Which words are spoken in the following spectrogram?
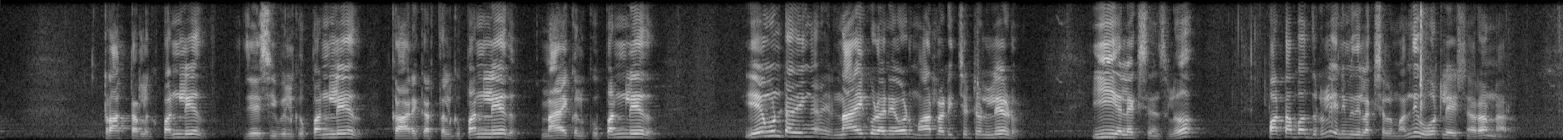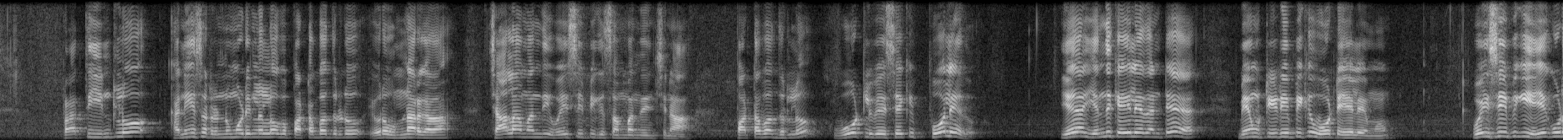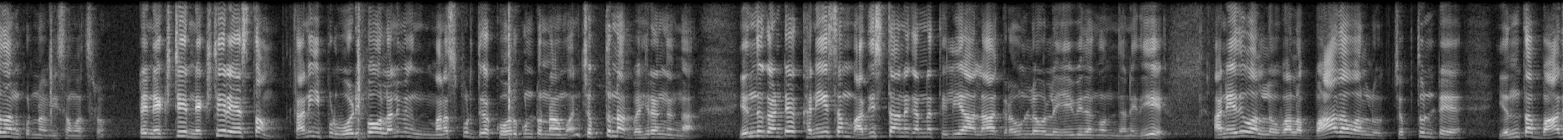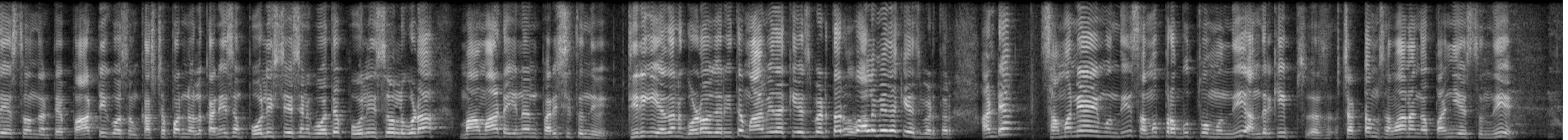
ట్రాక్టర్లకు పని లేదు జేసీబీలకు పని లేదు కార్యకర్తలకు పని లేదు నాయకులకు పని లేదు. ఏముంటుంది ఇంకా నాయకుడు అనేవాడు మాట్లాడిచ్చేటోడు లేడు. ఈ ఎలక్షన్స్లో పట్టభద్రులు ఎనిమిది లక్షల మంది ఓట్లు వేసినారు అన్నారు ప్రతి ఇంట్లో కనీసం రెండు మూడు ఇళ్ళలో ఒక పట్టభద్రుడు ఎవరో ఉన్నారు కదా. చాలామంది వైసీపీకి సంబంధించిన పట్టభద్రులు ఓట్లు వేసేకి పోలేదు. ఏ ఎందుకు వేయలేదంటే మేము టీడీపీకి ఓటు వేయలేము. వైసీపీకి వేయకూడదు అనుకున్నాం ఈ సంవత్సరం. అంటే నెక్స్ట్ ఇయర్ నెక్స్ట్ ఇయర్ వేస్తాం. కానీ ఇప్పుడు ఓడిపోవాలని మేము మనస్ఫూర్తిగా కోరుకుంటున్నాము అని చెప్తున్నారు బహిరంగంగా. ఎందుకంటే కనీసం అధిష్టానికన్నా తెలియాలా గ్రౌండ్ లెవెల్లో ఏ విధంగా ఉంది అనేది అనేది వాళ్ళు వాళ్ళ బాధ వాళ్ళు చెప్తుంటే ఎంత బాధ వేస్తుందంటే పార్టీ కోసం కష్టపడిన వాళ్ళు కనీసం పోలీస్ స్టేషన్కి పోతే పోలీసు వాళ్ళు కూడా మా మాట వినని పరిస్థితి ఉంది. తిరిగి ఏదైనా గొడవ జరిగితే మా మీద కేసు పెడతారు వాళ్ళ మీద కేసు పెడతారు. అంటే సమన్యాయం ఉంది సమప్రభుత్వం ఉంది అందరికీ చట్టం సమానంగా పనిచేస్తుంది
